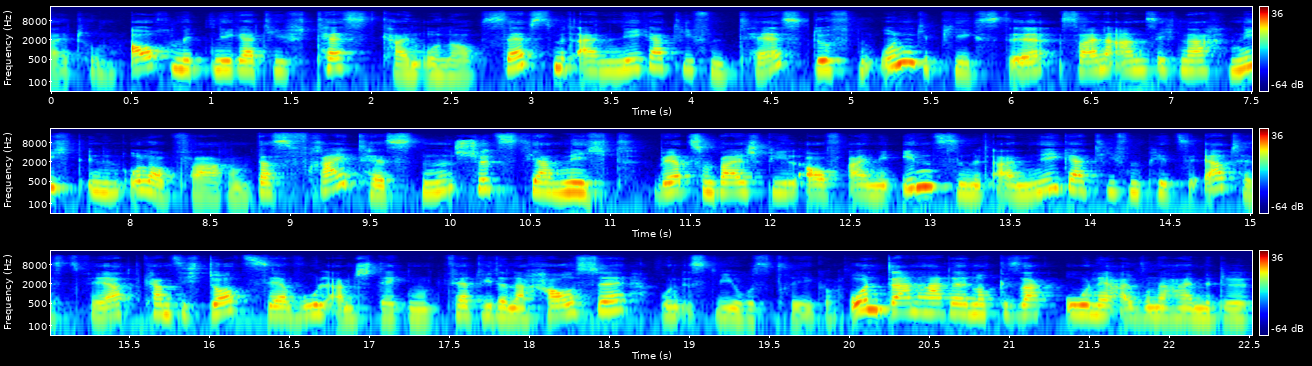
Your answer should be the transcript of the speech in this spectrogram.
Rheinzeitung. Auch mit Negativtest kein Urlaub. Selbst mit einem negativen Test dürften Ungepiekste seiner Ansicht nach nicht in den Urlaub fahren. Das Freitesten schützt ja nicht. Wer zum Beispiel auf eine Insel mit einem negativen PCR-Test fährt, kann sich dort sehr wohl anstecken, fährt wieder nach Hause und ist Virusträger. Und dann hat er noch gesagt, ohne Allwunderheilmittel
